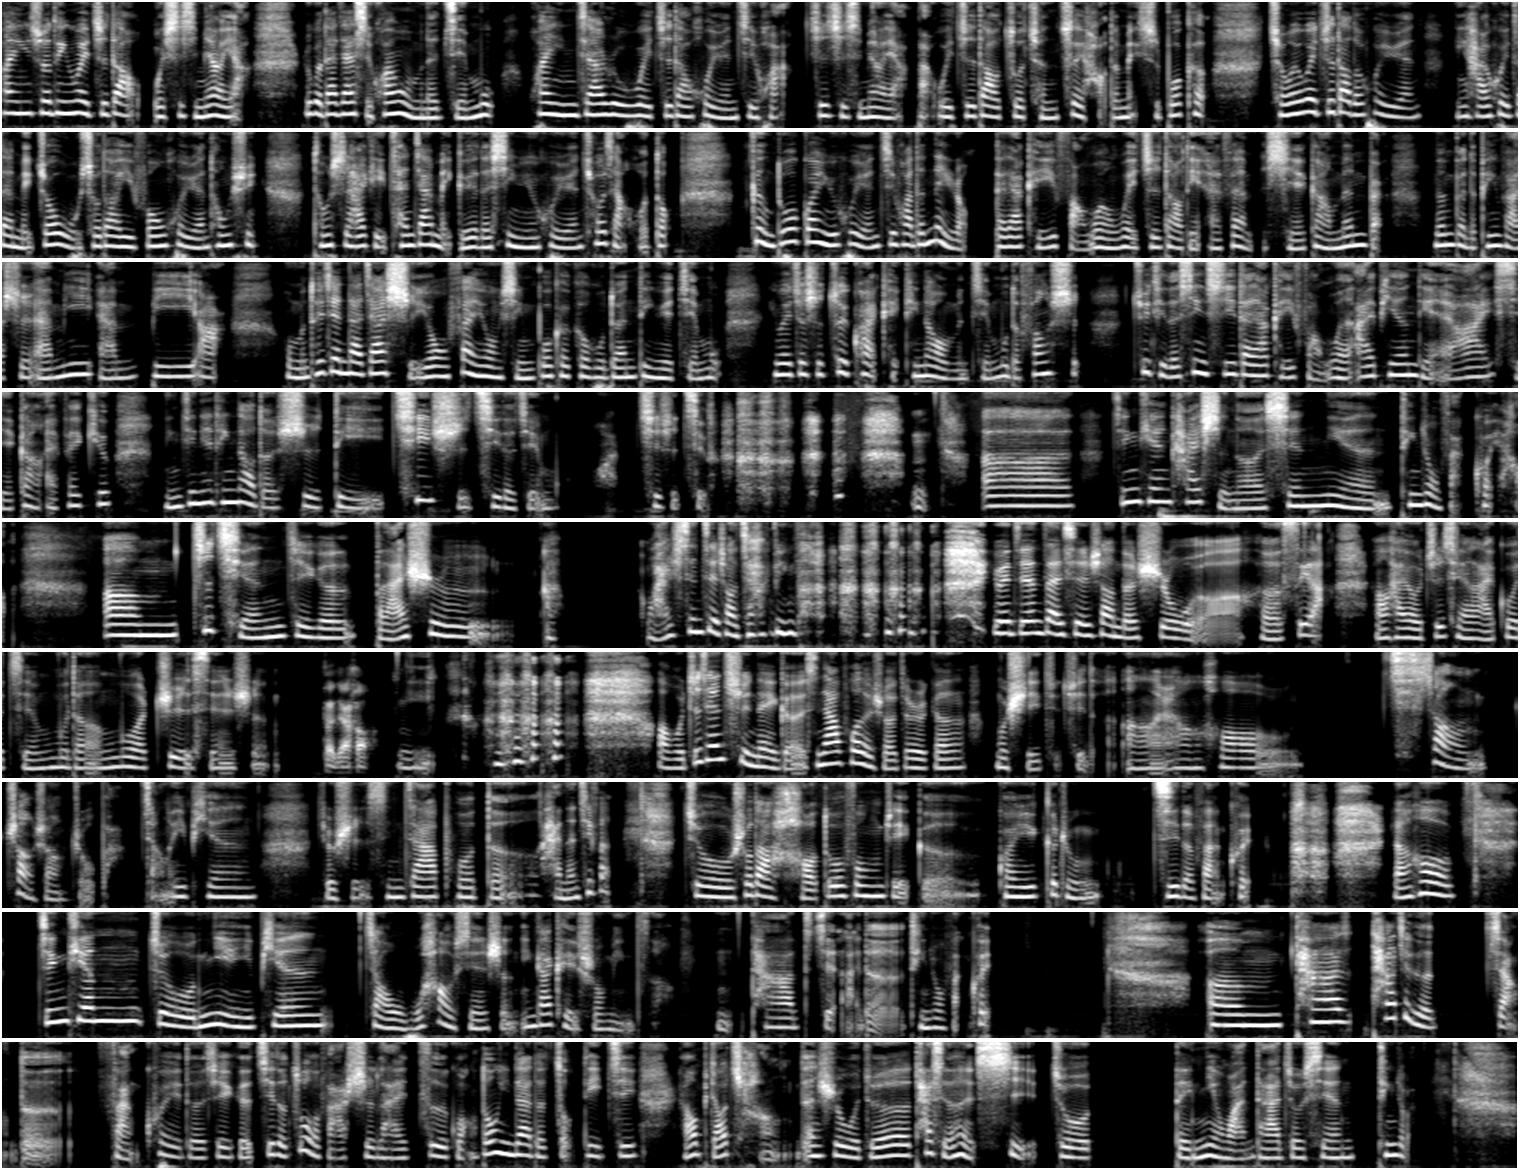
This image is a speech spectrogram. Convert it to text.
欢迎收听《未知道》，我是席妙雅。如果大家喜欢我们的节目，欢迎加入《未知道》会员计划，支持席妙雅把《未知道》做成最好的美食播客。成为《未知道》的会员，您还会在每周五收到一封会员通讯，同时还可以参加每个月的幸运会员抽奖活动。更多关于会员计划的内容。大家可以访问未知到点 FM 斜杠 member，member 的拼法是 M E M B E R。我们推荐大家使用泛用型播客客户端订阅节目，因为这是最快可以听到我们节目的方式。具体的信息大家可以访问 i p n 点 l i 斜杠 f a q。您今天听到的是第七十期的节目，哇，七十期了。嗯，呃，今天开始呢，先念听众反馈。好，嗯，之前这个本来是啊，我还是先介绍嘉宾吧，因为今天在线上的是我和 C 啦，然后还有之前来过节目的莫志先生。大家好，你 哦，我之前去那个新加坡的时候，就是跟牧师一起去的，嗯，然后。上上上周吧，讲了一篇就是新加坡的海南鸡饭，就收到好多封这个关于各种鸡的反馈，然后今天就念一篇叫吴浩先生，应该可以说名字啊，嗯，他写来的听众反馈，嗯，他他这个讲的。反馈的这个鸡的做法是来自广东一带的走地鸡，然后比较长，但是我觉得他写的很细，就得念完，大家就先听着吧。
